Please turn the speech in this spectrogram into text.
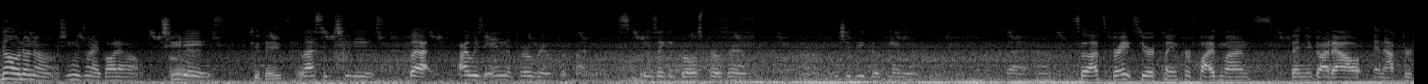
No, no, no. She means when I got out. Two Oh. days. Two days. It lasted two days. But I was in the program for five months. It was like a girls' program um, in Trabuco Canyon. But So that's great. So you were clean for five months, then you got out, and after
